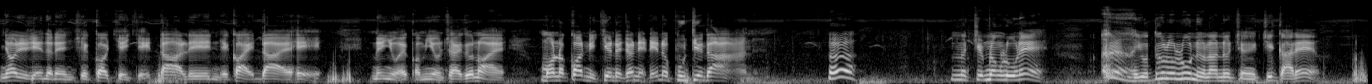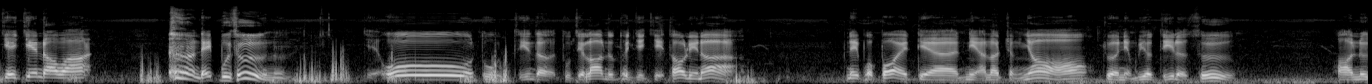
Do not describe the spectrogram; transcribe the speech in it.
nhau thì gì vậy nên chơi có chế chế đa lên, thì có hai đa hệ mấy nhồi có nhiều sai thứ này mà nó con thì chuyên để cho nên đến nó pu tiền đạn ơ, mà chim lòng luôn này 有走路路呢，那侬讲去干嘞，这见到啊，来不是，这哦，都真的都在那都都这这套哩呢。那不包一点，你了整鸟，主要你不要提了事。họ à, nữ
